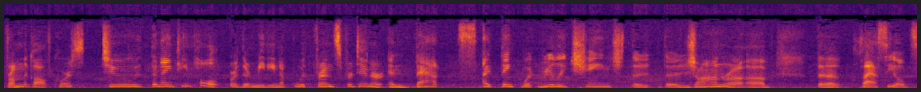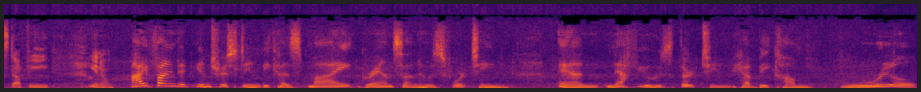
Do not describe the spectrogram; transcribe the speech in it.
from the golf course to the 19th hole or they're meeting up with friends for dinner and that's i think what really changed the, the genre of the classy old stuffy you know I find it interesting because my grandson, who's 14, and nephew, who's 13, have become real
